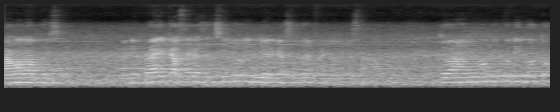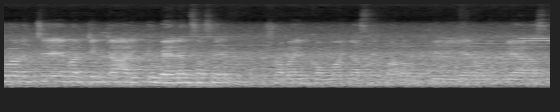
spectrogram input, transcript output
রানার আপ হয়েছে। মানে প্রায় কাছাকাছি ছিল ইন্ডিয়ার কাছে যায় ফাইনাল তো আমি মনে করি গতবার হচ্ছে এবার টিমটা আর একটু ব্যালেন্স আছে সবাই কমান্ড আছে ভালো লিগের অনেক প্লেয়ার আছে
